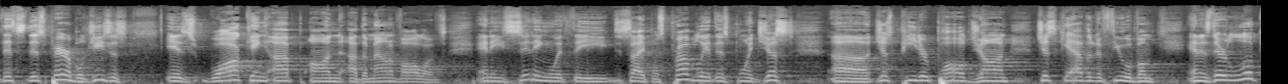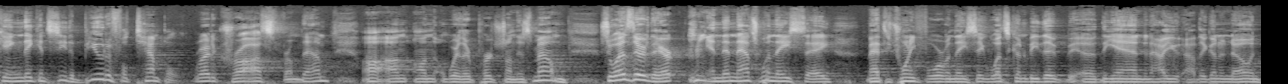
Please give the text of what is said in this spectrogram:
this, this parable, Jesus is walking up on uh, the Mount of Olives, and he's sitting with the disciples. Probably at this point, just uh, just Peter, Paul, John, just gathered a few of them. And as they're looking, they can see the beautiful temple right across from them uh, on, on where they're perched on this mountain. So as they're there, and then that's when they say, Matthew 24 when they say what's going to be the uh, the end and how you how they're going to know and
